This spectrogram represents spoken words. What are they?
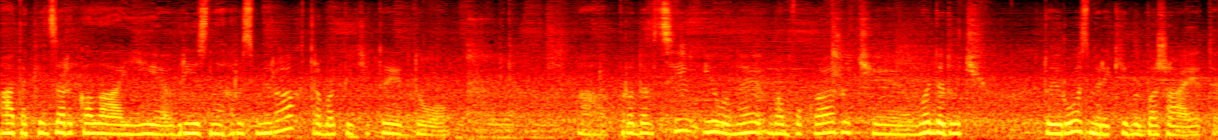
А такі дзеркала є в різних розмірах. Треба підійти до продавців, і вони вам покажуть, е, видадуть той розмір, який ви бажаєте.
